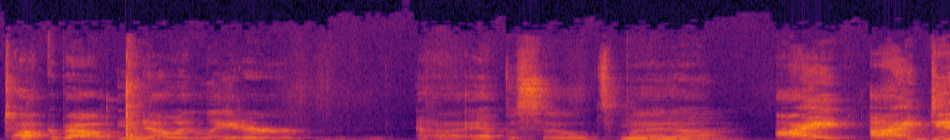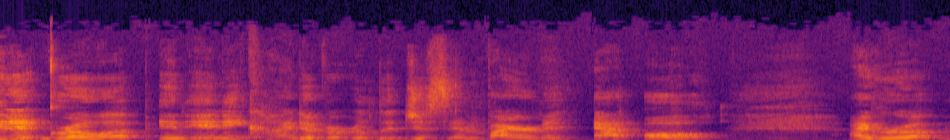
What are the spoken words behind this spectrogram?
talk about, you know, in later uh, episodes. But Mhm. um, I I didn't grow up in any kind of a religious environment at all. I grew up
